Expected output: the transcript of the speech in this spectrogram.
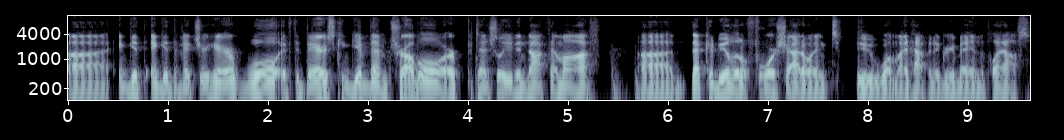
uh, and get and get the victory here. Well, if the Bears can give them trouble or potentially even knock them off, uh, that could be a little foreshadowing to what might happen to Green Bay in the playoffs.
